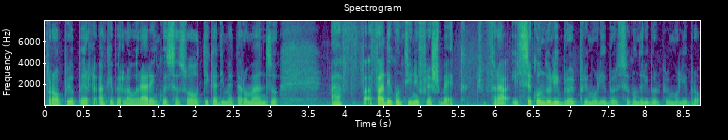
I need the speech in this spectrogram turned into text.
proprio per, anche per lavorare in questa sua ottica di metaromanzo, ha- fa, fa dei continui flashback cioè, fra il secondo libro e il primo libro, il secondo libro e il primo libro.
